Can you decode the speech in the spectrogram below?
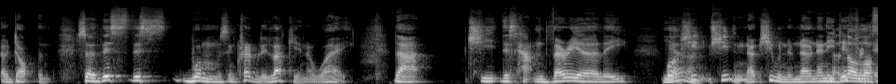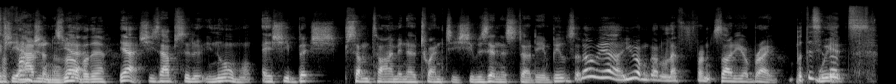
adopt them. So this this woman was incredibly lucky in a way that she this happened very early. Well, Yeah. she she didn't know she wouldn't have known any No- no different loss if she hadn't. as well, yeah. but yeah. yeah, she's absolutely normal. Is she? But she, sometime in her twenties, she was in a study, and people said, "Oh yeah, you haven't got a left front side of your brain." But this that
